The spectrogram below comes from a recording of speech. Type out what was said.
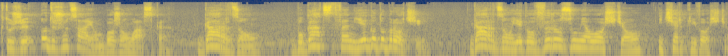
którzy odrzucają Bożą łaskę, gardzą bogactwem Jego dobroci, gardzą Jego wyrozumiałością i cierpliwością.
